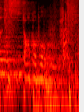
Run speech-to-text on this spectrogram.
Unstoppable.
